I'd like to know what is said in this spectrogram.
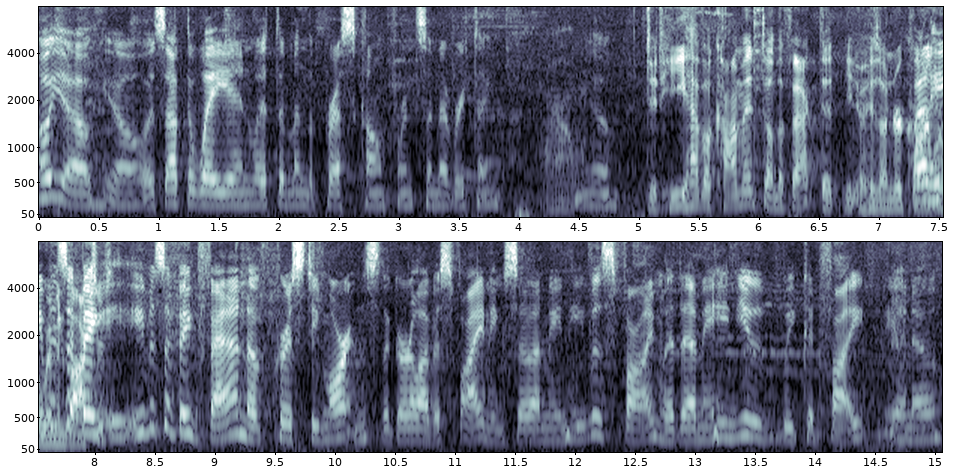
Oh, yeah, yeah. I was at the weigh in with him in the press conference and everything. Wow. Yeah. Did he have a comment on the fact that you know his undercard well, he were women was boxers? A big, he was a big fan of Christy Martins, the girl I was fighting. So I mean, he was fine with it. I mean, he knew we could fight. You know.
